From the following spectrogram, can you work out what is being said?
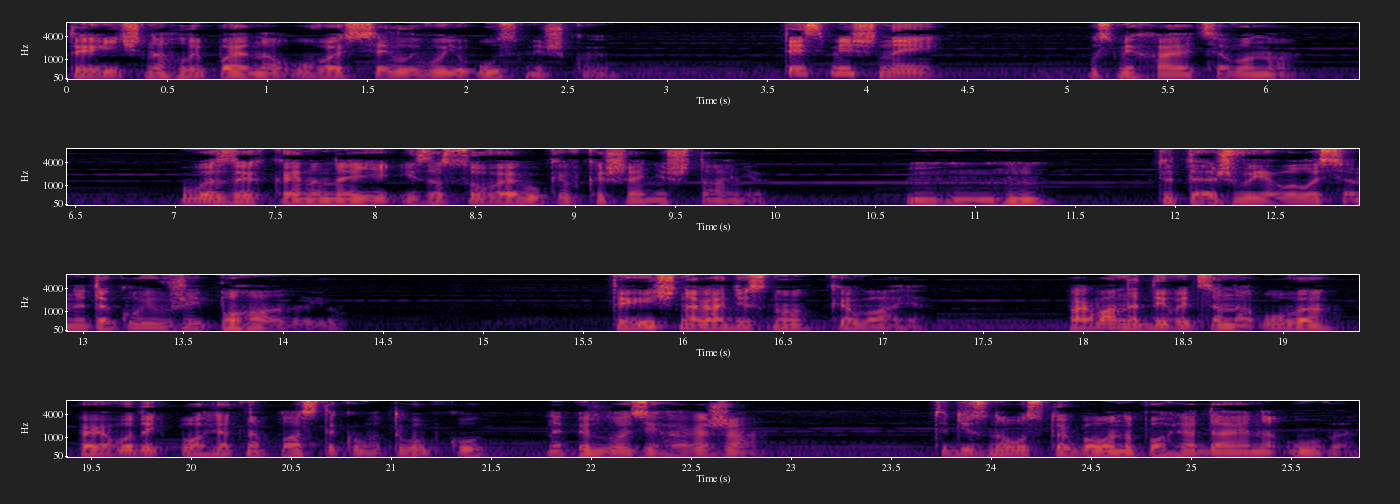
Трирічна глипає на Уве з сяйливою усмішкою. Ти смішний, усміхається вона. Уве зиркає на неї і засовує руки в кишені штанів. Угу, ти теж виявилася не такою вже й поганою. Трирічна радісно киває. Парва не дивиться на Уве, переводить погляд на пластикову трубку на підлозі гаража. Тоді знову стурбовано поглядає на Уве.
